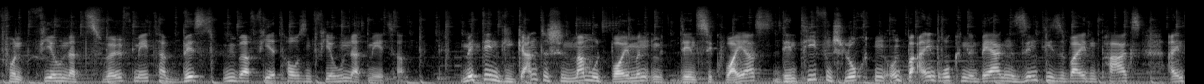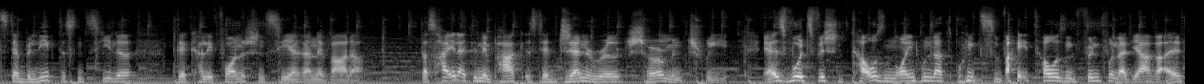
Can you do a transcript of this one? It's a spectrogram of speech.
von 412 Meter bis über 4400 Meter. Mit den gigantischen Mammutbäumen, mit den Sequoias, den tiefen Schluchten und beeindruckenden Bergen sind diese beiden Parks eins der beliebtesten Ziele der kalifornischen Sierra Nevada. Das Highlight in dem Park ist der General Sherman Tree. Er ist wohl zwischen 1900 und 2500 Jahre alt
